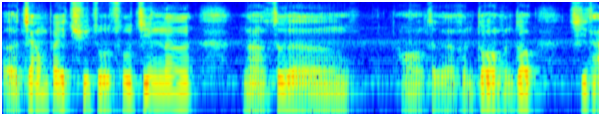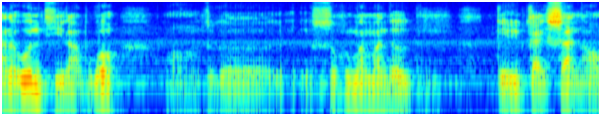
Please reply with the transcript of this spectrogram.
而将被驱逐出境呢？那这个哦，这个很多很多其他的问题啦。不过哦，这个是会慢慢的给予改善哈。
